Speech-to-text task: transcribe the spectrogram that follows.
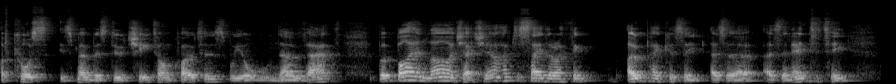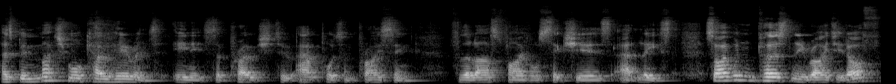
of course, its members do cheat on quotas, we all know that. But by and large, actually, I have to say that I think OPEC as, a, as, a, as an entity has been much more coherent in its approach to output and pricing for the last five or six years at least. So I wouldn't personally write it off.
